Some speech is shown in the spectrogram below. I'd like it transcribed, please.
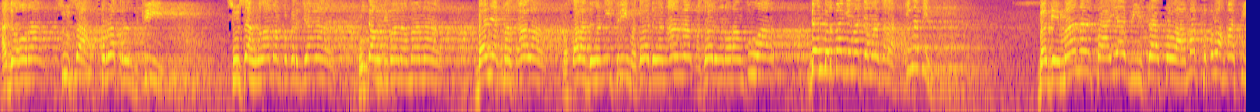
ada orang susah seret rezeki susah ngelamar pekerjaan, hutang di mana-mana, banyak masalah, masalah dengan istri, masalah dengan anak, masalah dengan orang tua, dan berbagai macam masalah. Ingat ini. Bagaimana saya bisa selamat setelah mati?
